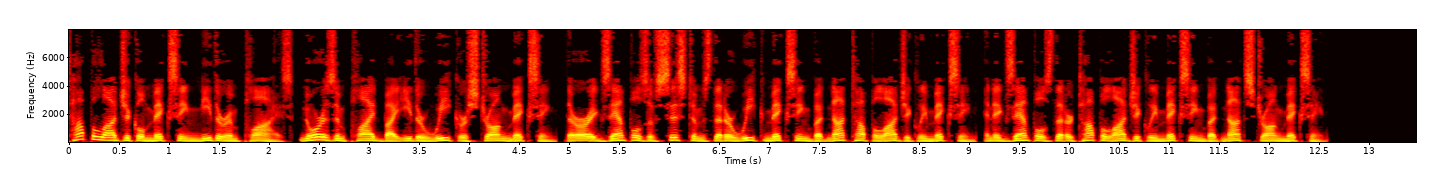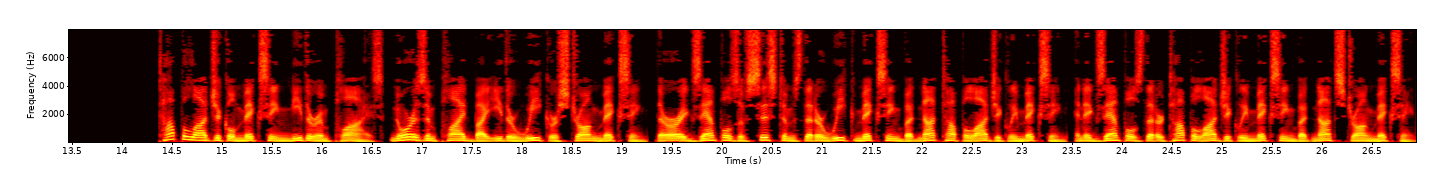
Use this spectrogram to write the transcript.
Topological mixing neither implies, nor is implied by either weak or strong mixing. There are examples of systems that are weak mixing but not topologically mixing, and examples that are topologically mixing but not strong mixing. Topological mixing neither implies, nor is implied by either weak or strong mixing. There are examples of systems that are weak mixing but not topologically mixing, and examples that are topologically mixing but not strong mixing.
